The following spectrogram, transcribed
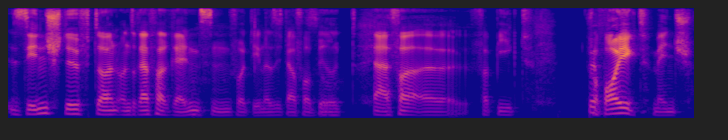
Sinnstiftern und Referenzen, vor denen er sich da verbirgt, äh, ver, äh, verbiegt. Verbeugt, Mensch.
